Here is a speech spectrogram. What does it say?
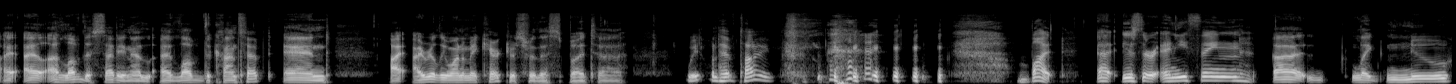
I, I, I love this setting. I, I love the concept, and I, I really want to make characters for this, but uh, we don't have time. but uh, is there anything uh, like new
